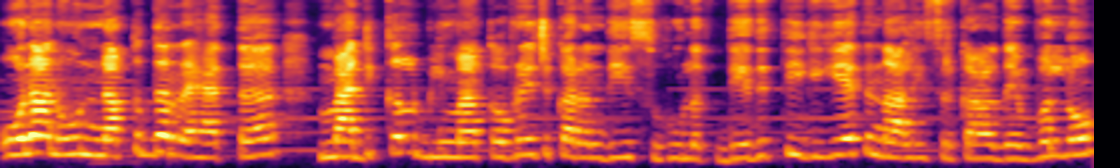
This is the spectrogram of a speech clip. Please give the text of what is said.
ਉਹਨਾਂ ਨੂੰ ਨਕਦ ਰਹਿਤ ਮੈਡੀਕਲ ਬੀਮਾ ਕਵਰੇਜ ਕਰਨ ਦੀ ਸਹੂਲਤ ਦੇ ਦਿੱਤੀ ਗਈ ਹੈ ਤੇ ਨਾਲ ਹੀ ਸਰਕਾਰ ਦੇ ਵੱਲੋਂ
